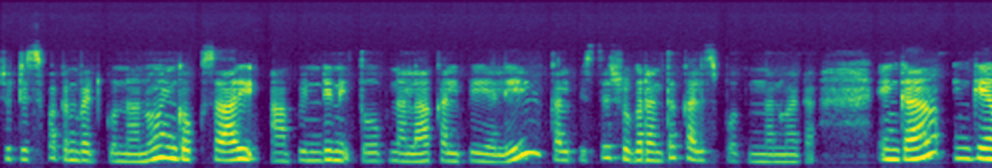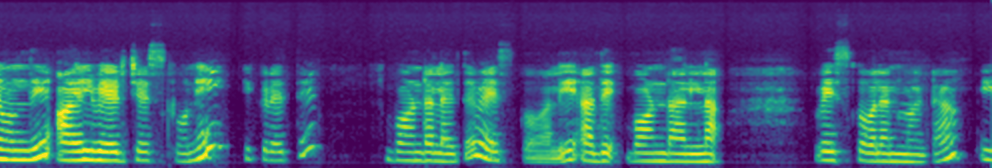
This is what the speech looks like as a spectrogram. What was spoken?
చుట్టేసి పక్కన పెట్టుకున్నాను. ఇంకొకసారి ఆ పిండిని తోపుని అలా కలిపేయాలి. కలిపిస్తే షుగర్ అంతా కలిసిపోతుందనమాట. ఇంకా ఇంకేముంది ఆయిల్ వేడి చేసుకొని ఇక్కడైతే బోండాలైతే వేసుకోవాలి. అదే బోండాల్లా వేసుకోవాలనమాట. ఈ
